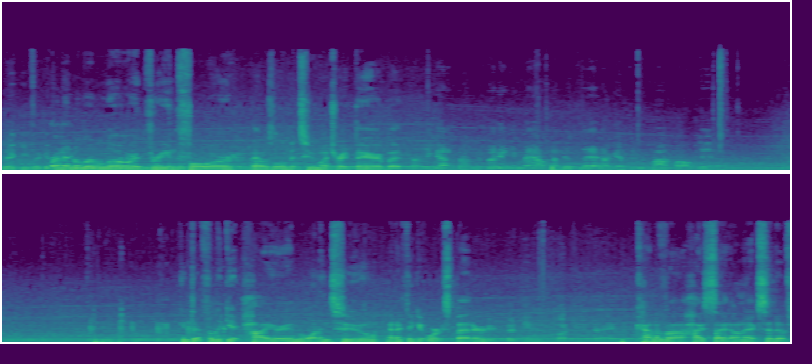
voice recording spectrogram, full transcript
Ricky, look at Running a little lower at 3 and 4. That was a little bit too much right there, but So if you got something to put in your mouth, I just said, I guess it was my fault then. you can definitely get higher in 1 and 2, and I think it works better. 315 is fucking great. Kind of a high side on exit of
